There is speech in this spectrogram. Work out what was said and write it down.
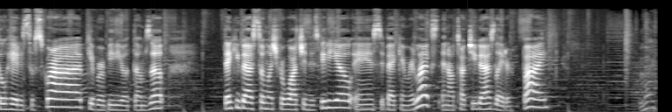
Go ahead and subscribe, give her video a thumbs up. Thank you guys so much for watching this video and sit back and relax and I'll talk to you guys later. Bye. Like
